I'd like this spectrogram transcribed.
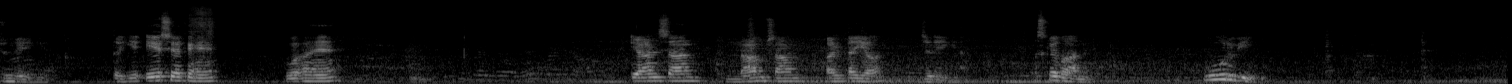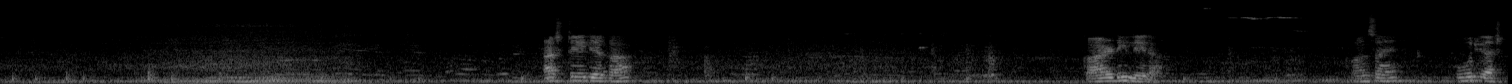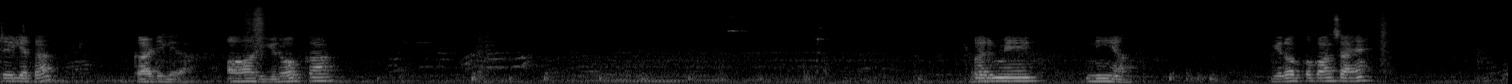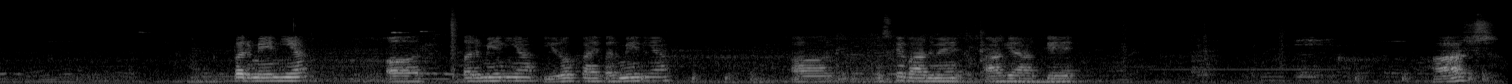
जुरेगिया। तो ये एशिया के हैं वह हैं ट्यानशान नामशान अल्टाई और जुरेगिया उसके बाद में, पूर्वी। ऑस्ट्रेलिया का कार्डिलेरा। कौन सा है? पूर्वी ऑस्ट्रेलिया का कार्डिलेरा। और यूरोप का परमेनिया। यूरोप का कौन सा है? परमेनिया और परमेनिया, यूरोप का है परमेनिया। और उसके बाद में आ गया आपके हार्श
